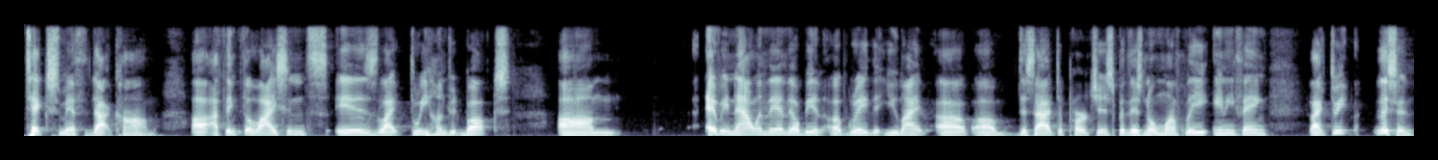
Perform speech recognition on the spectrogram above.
techsmith.com uh, i think the license is like 300 bucks um, every now and then there'll be an upgrade that you might uh, uh, decide to purchase but there's no monthly anything like three listen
